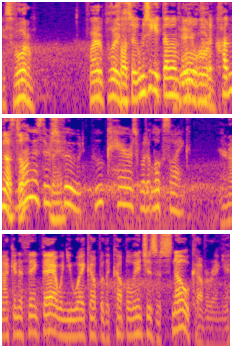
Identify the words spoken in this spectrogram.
It's warm. Fireplace. 자, 제 음식이 있다면 뭐, 데리고 가, 가는 게 As 낫죠? long as there's 네. food, who cares what it looks like? You're not gonna think that when you wake up with a couple inches of snow covering you.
